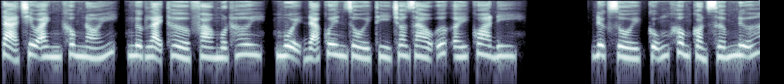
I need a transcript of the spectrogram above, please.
Tạ chiêu anh không nói, ngược lại thở phào một hơi, muội đã quên rồi thì cho giao ước ấy qua đi. Được rồi, cũng không còn sớm nữa,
